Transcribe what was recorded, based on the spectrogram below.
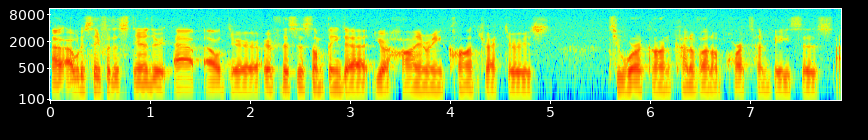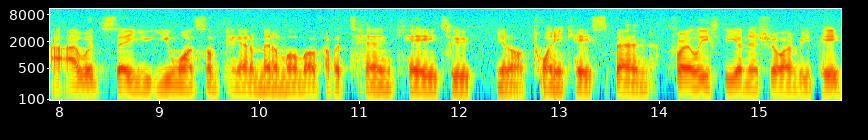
I would say for the standard app out there, if this is something that you're hiring contractors to work on kind of on a part-time basis, I would say you, you want something at a minimum of, of a 10K to, you know, 20K spend for at least the initial MVP.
